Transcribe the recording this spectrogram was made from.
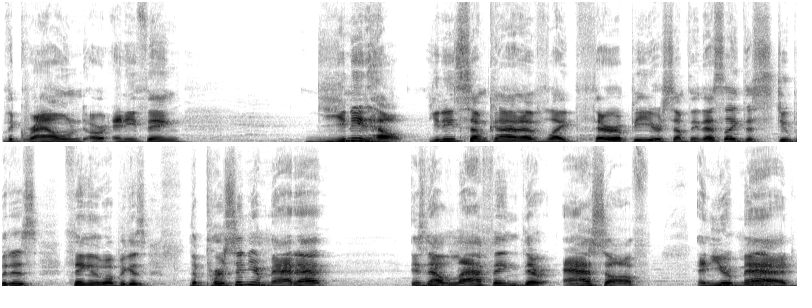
the ground, or anything, you need help. You need some kind of like therapy or something. That's like the stupidest thing in the world because the person you're mad at is now laughing their ass off and you're mad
